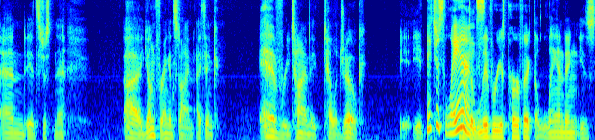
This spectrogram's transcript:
and it's just. Uh, Young Frankenstein, I think every time they tell a joke, it, it It just lands. the delivery is perfect. The landing is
